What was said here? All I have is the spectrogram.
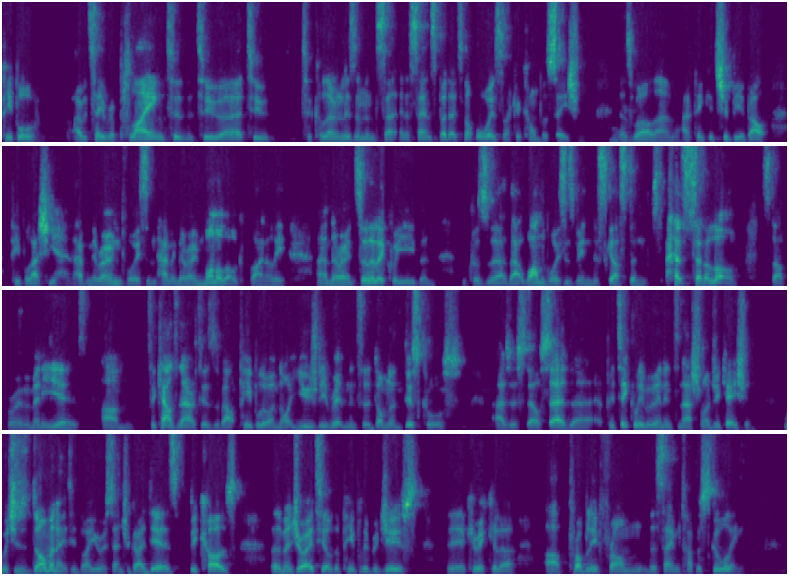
people, I would say, replying to to uh, to to colonialism in, in a sense, but it's not always like a conversation as well. Um, I think it should be about people actually having their own voice and having their own monologue finally, and their own soliloquy even, because uh, that one voice has been discussed and has said a lot of stuff for over many years. Um, so counter narratives about people who are not usually written into the dominant discourse, as Estelle said, uh, particularly within international education, which is dominated by Eurocentric ideas because the majority of the people who produce the curricula are probably from the same type of schooling.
